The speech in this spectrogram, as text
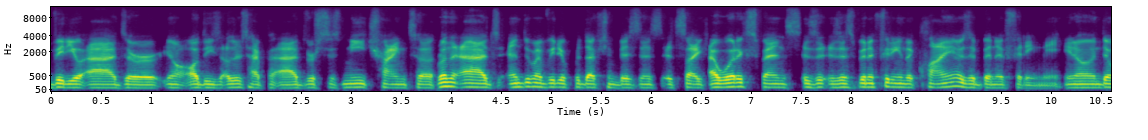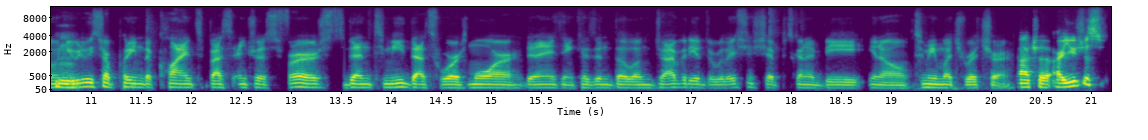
video ads or you know all these other type of ads versus me trying to run the ads and do my video production business it's like at what expense is it is this benefiting the client or is it benefiting me you know and then when you Mm. really start putting the client's best interest first then to me that's worth more than anything because in the longevity of the relationship it's going to be you know to me much richer Gotcha. Are you just,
